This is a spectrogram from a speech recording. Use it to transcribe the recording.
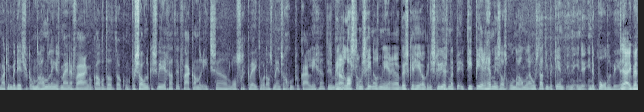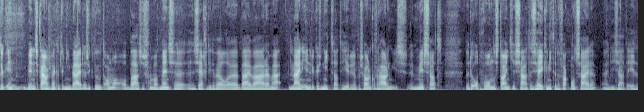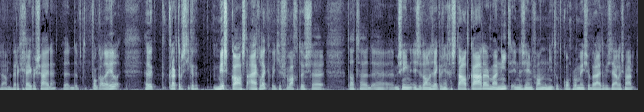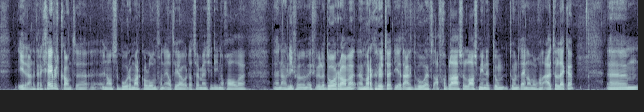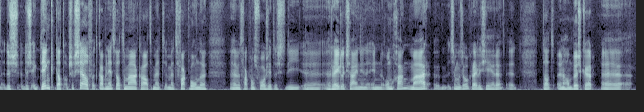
Martin, bij dit soort onderhandelingen is mijn ervaring ook altijd dat het ook om persoonlijke sfeer gaat. Hè? Vaak kan er iets uh, losgekweekt worden als mensen goed elkaar liggen. Het is een beetje lastig misschien als meneer uh, Busker hier ook in de studio is. Maar typeer hem eens als onderhandelaar. Hoe staat hij bekend in, in, de, in de polderwereld? Ja, ik ben natuurlijk in, binnen de Kamers ben ik natuurlijk niet bij. Dus ik doe het allemaal op basis van wat mensen uh, zeggen die er wel bij waren. Maar mijn indruk is niet dat hier in de persoonlijke verhouding iets mis zat. De opgewonden standjes zaten zeker niet aan de vakbondzijde. Uh, die zaten eerder aan de werkgeverszijde. Uh, dat vond ik al een heel, karakteristieke miscast eigenlijk. Want je verwacht dus uh, dat misschien is het wel in zekere zin gestaald kader, maar niet in de zin van niet tot compromissen bereid of iets dergelijks, maar eerder aan de werkgeverskant. een Hans de Boeren, Mark Colon van LTO, dat zijn mensen die nogal nou, liever even willen doorrammen. Mark Rutte, die uiteindelijk de boel heeft afgeblazen, last minute toen, toen het een en ander begon uit te lekken. Um, dus, dus ik denk dat op zichzelf het kabinet wel te maken had met, met vakbonden, uh, met vakbondsvoorzitters die uh, redelijk zijn in, in de omgang. Maar uh, ze moeten ook realiseren dat een Han Busker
